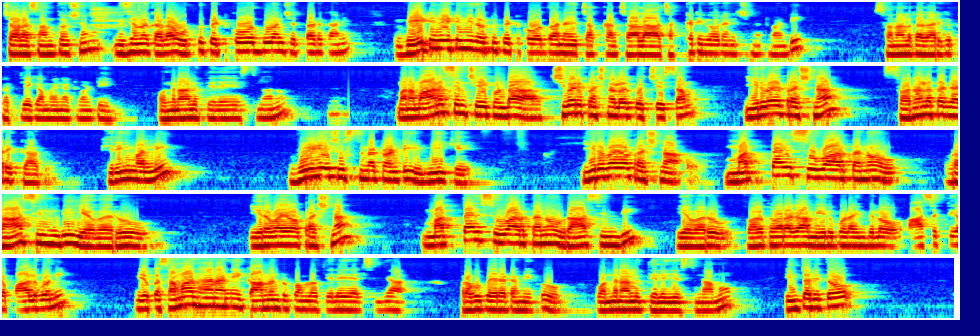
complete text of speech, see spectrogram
చాలా సంతోషం. నిజమే కదా ఒట్టు పెట్టుకోవద్దు అని చెప్పాడు కానీ వేటి వేటి మీద ఒట్టు పెట్టుకోవద్దు అనే చక్క చాలా చక్కటి వివరణ ఇచ్చినటువంటి స్వనలత గారికి ప్రత్యేకమైనటువంటి వందనాలు తెలియజేస్తున్నాను. మనం ఆలస్యం చేయకుండా చివరి ప్రశ్నలోకి వచ్చేసాం ఇరవై ప్రశ్న స్వర్ణలత గారికి కాదు. తిరిగి మళ్ళీ వీడియో చూస్తున్నటువంటి మీకే. ఇరవయో ప్రశ్న మత్తాయి సువార్తను వ్రాసింది ఎవరు? ఇరవయవ ప్రశ్న మత్తాయి సువార్తను వ్రాసింది ఎవరు? త్వర త్వరగా మీరు కూడా ఇందులో ఆసక్తిగా పాల్గొని మీ యొక్క సమాధానాన్ని కామెంట్ రూపంలో తెలియజేయాల్సిందిగా ప్రభు పేరట మీకు వందనాలు తెలియజేస్తున్నాము. ఇంతటితో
